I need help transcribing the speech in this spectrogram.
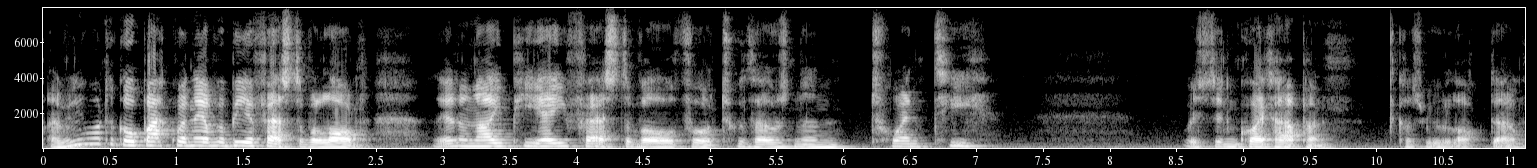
I really want to go back when they have a beer festival on. They had an IPA festival for 2020, which didn't quite happen because we were locked down.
